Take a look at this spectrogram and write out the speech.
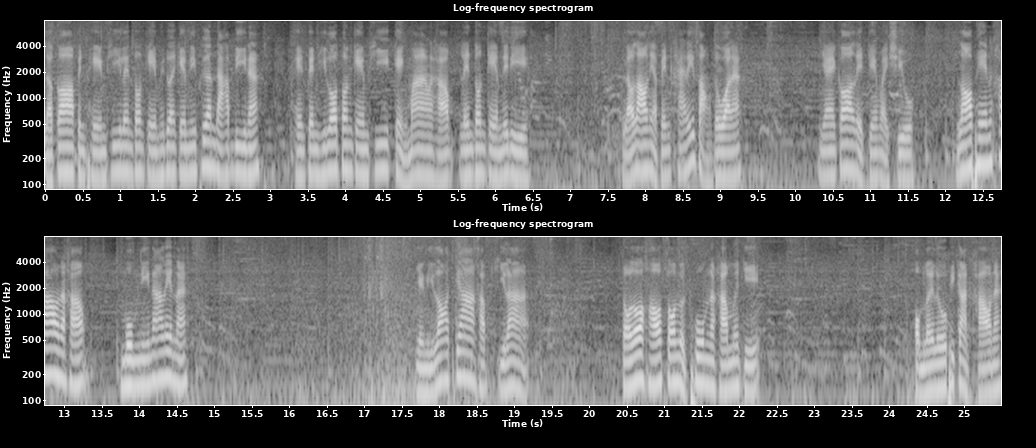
แล้วก็เป็นเพนที่เล่นต้นเกมให้ด้วยเกมนี้เพื่อนดาบดีนะ เพนเป็นฮีโร่ต้นเกมที่เก่งมากนะครับ เล่นต้นเกมได้ดี แล้วเราเนี่ยเป็นแครี่สองตัวนะยังไงก็เลดเกมไหวชิวรอเพนเข้านะครับ มุมนี้น่าเล่นนะ อย่างนี้รอดยากครับคีล่าโตโร่เขาโซนหลุดพุ่มนะครับเมื่อกี้ ผมเลยรู้พิกัดเขานะ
